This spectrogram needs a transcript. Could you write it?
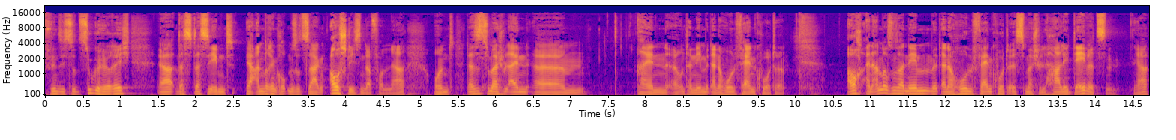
fühlen sich so zugehörig, ja, dass, dass sie eben ja, andere Gruppen sozusagen ausschließen davon, ja. Und das ist zum Beispiel ein, ähm, ein äh, Unternehmen mit einer hohen Fanquote. Auch ein anderes Unternehmen mit einer hohen Fanquote ist zum Beispiel Harley Davidson. Ja,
